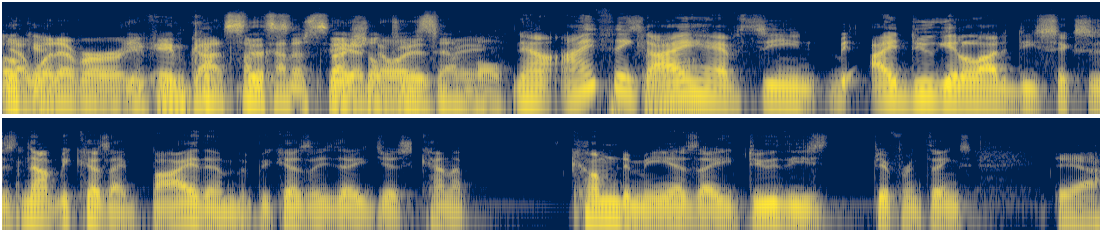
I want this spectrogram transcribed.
yeah, Okay. whatever. The If you've got some kind of specialty annoys me. symbol. Now I think I have seen. I do get a lot of D sixes, not because I buy them, but because they, they just kind of come to me as I do these different things. Yeah.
